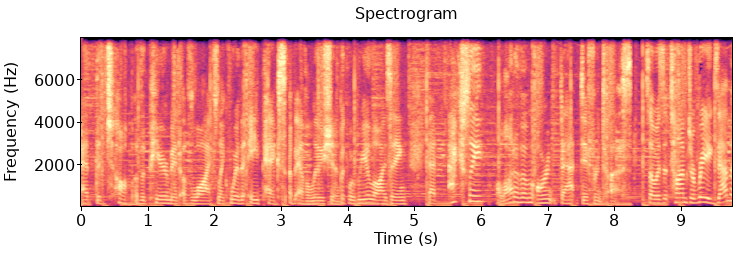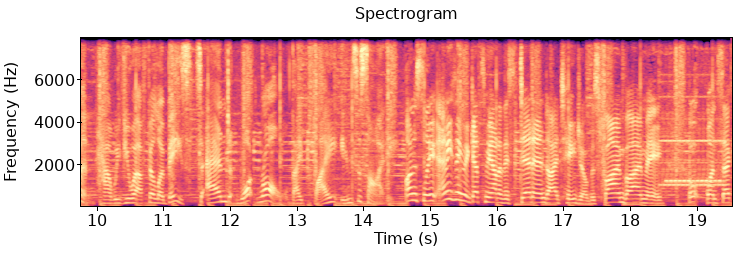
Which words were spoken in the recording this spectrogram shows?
at the top of the pyramid of life, like we're the apex of evolution. But we're realizing that actually a lot of them aren't that different to us. So is it time to re-examine how we view our fellow beasts and what role they play in society? Honestly, anything that gets me out of this dead-end IT job is fine by me. Oh, one sec.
